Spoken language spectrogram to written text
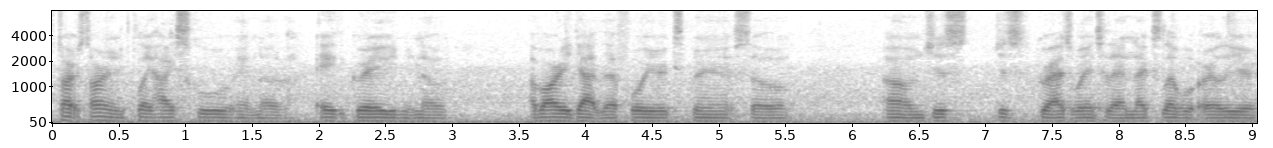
start starting to play high school in uh, eighth grade. You know, I've already got that four year experience, so um, just just graduating to that next level earlier,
